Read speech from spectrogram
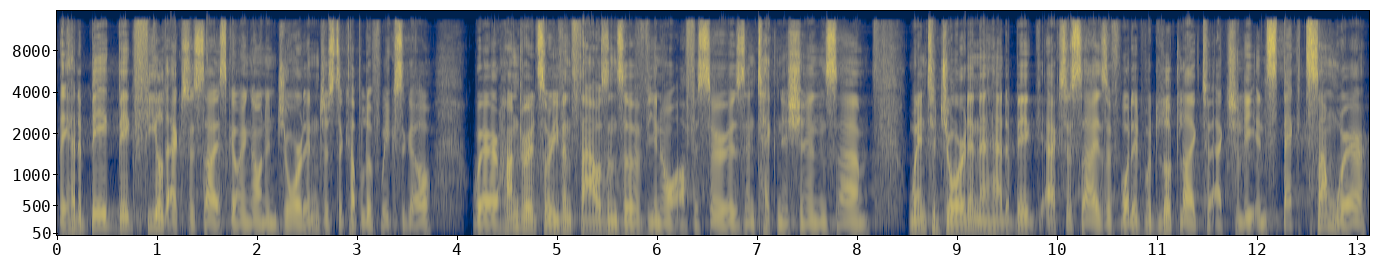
they had a big, big field exercise going on in Jordan just a couple of weeks ago, where hundreds or even thousands of you know, officers and technicians um, went to Jordan and had a big exercise of what it would look like to actually inspect somewhere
